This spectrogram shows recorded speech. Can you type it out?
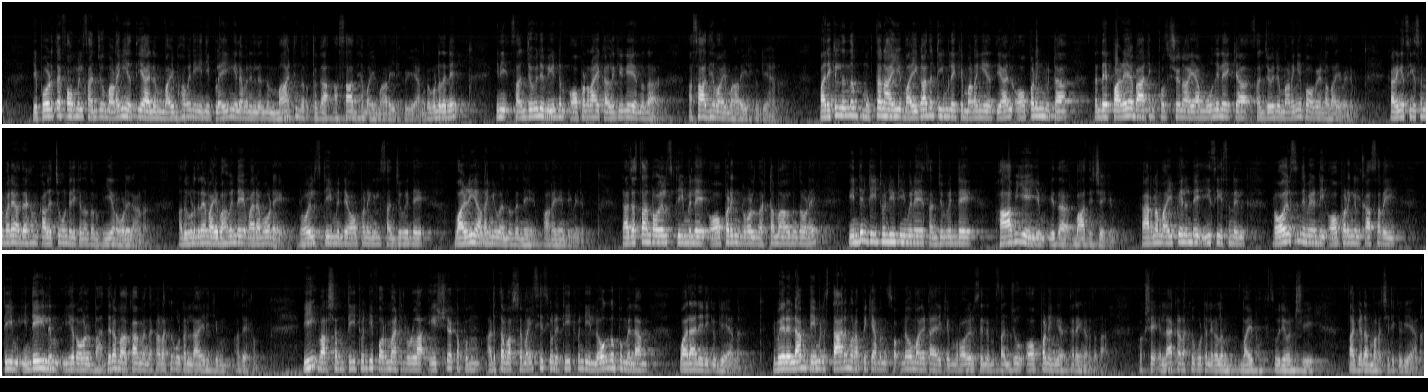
ഇപ്പോഴത്തെ ഫോമിൽ സഞ്ജു മടങ്ങിയെത്തിയാലും വൈഭവനെ ഇനി പ്ലേയിങ് ഇലവനിൽ നിന്നും മാറ്റി നിർത്തുക അസാധ്യമായി മാറിയിരിക്കുകയാണ്. അതുകൊണ്ട് തന്നെ ഇനി സഞ്ജുവിന് വീണ്ടും ഓപ്പണറായി കളിക്കുക എന്നത് അസാധ്യമായി മാറിയിരിക്കുകയാണ്. പരിക്കിൽ നിന്നും മുക്തനായി വൈകാതെ ടീമിലേക്ക് മടങ്ങിയെത്തിയാൽ ഓപ്പണിംഗ് വിട്ട തന്റെ പഴയ ബാറ്റിംഗ് പൊസിഷനായ മൂന്നിലേക്ക് സഞ്ജുവിന് മടങ്ങി പോവേണ്ടതായി വരും. കഴിഞ്ഞ സീസൺ വരെ അദ്ദേഹം കളിച്ചുകൊണ്ടിരിക്കുന്നതും ഈ റോളിലാണ് അതുകൊണ്ട് തന്നെ വൈഭവിന്റെ വരവോടെ റോയൽസ് ടീമിന്റെ ഓപ്പണിങ്ങിൽ സഞ്ജുവിന്റെ വഴി അടഞ്ഞു എന്ന് തന്നെ പറയേണ്ടി വരും. രാജസ്ഥാൻ റോയൽസ് ടീമിലെ ഓപ്പണിംഗ് റോൾ നഷ്ടമാകുന്നതോടെ ഇന്ത്യൻ ടി ട്വന്റി ടീമിലെ സഞ്ജുവിന്റെ ഭാവിയെയും ഇത് ബാധിച്ചേക്കും. കാരണം ഐ പി എല്ലിന്റെ ഈ സീസണിൽ റോയൽസിന് വേണ്ടി ഓപ്പണിംഗിൽ കസറി ടീം ഇന്ത്യയിലും ഈ റോൾ ഭദ്രമാക്കാമെന്ന കണക്കുകൂട്ടലിലായിരിക്കും അദ്ദേഹം. ഈ വർഷം ടി ട്വന്റി ഫോർമാറ്റിലുള്ള ഏഷ്യ കപ്പും അടുത്ത വർഷം ഐ സി സിയുടെ ടി ട്വന്റി ലോകകപ്പും എല്ലാം വരാനിരിക്കുകയാണ്. ഇവരെല്ലാം ടീമിൽ സ്ഥാനം ഉറപ്പിക്കാമെന്ന സ്വപ്നവുമായിട്ടായിരിക്കും റോയൽസിലും സഞ്ജു ഓപ്പണിംഗ് തിരഞ്ഞെടുത്തത്. പക്ഷേ എല്ലാ കണക്കുകൂട്ടലുകളും വൈഭവ് സൂര്യവംശി തകിടം മറിച്ചിരിക്കുകയാണ്.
